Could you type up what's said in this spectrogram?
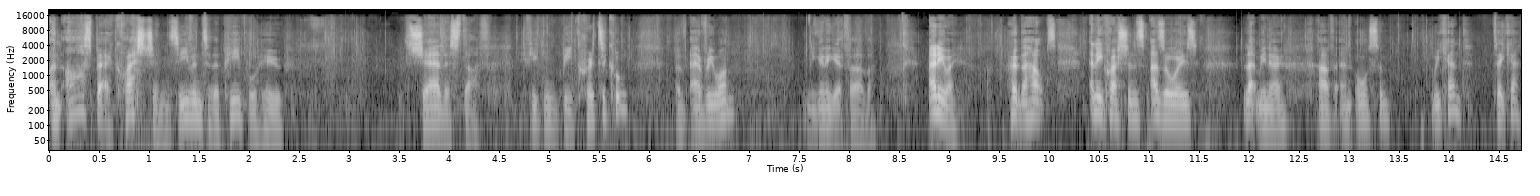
and ask better questions, even to the people who share this stuff. If you can be critical of everyone, you're going to get further. Anyway, hope that helps. Any questions, as always, let me know. Have an awesome weekend. Take care.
